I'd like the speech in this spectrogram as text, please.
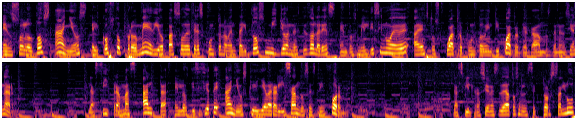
En solo dos años, el costo promedio pasó de 3.92 millones de dólares en 2019 a estos 4.24 que acabamos de mencionar, la cifra más alta en los 17 años que lleva realizándose este informe. Las filtraciones de datos en el sector salud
